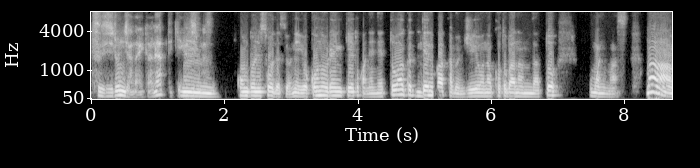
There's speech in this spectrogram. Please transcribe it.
通じるんじゃないかなって気がします。うん本当にそうですよね。横の連携とかね、ネットワークっていうのが多分重要な言葉なんだと思います。まあ、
